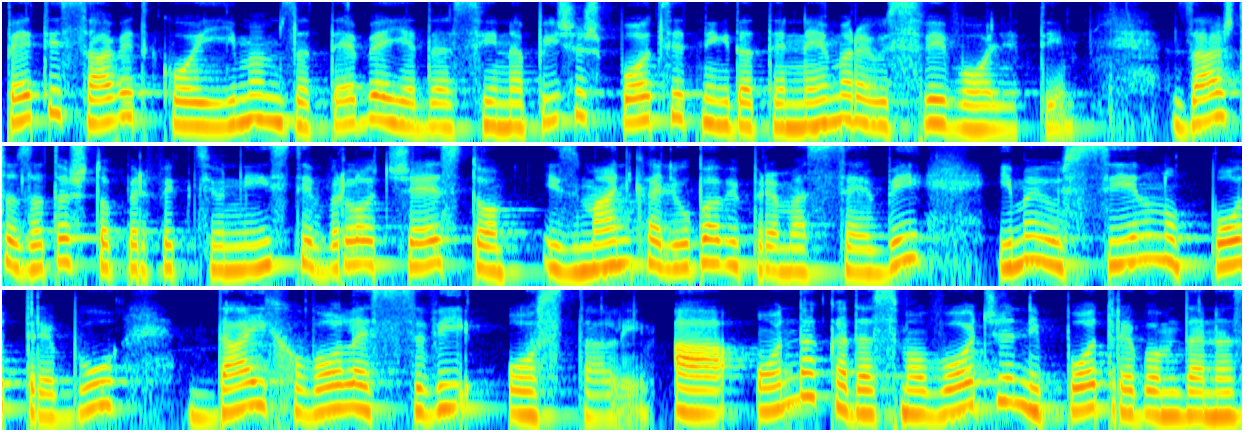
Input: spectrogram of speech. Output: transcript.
Peti savjet koji imam za tebe je da si napišeš podsjetnik da te ne moraju svi voljeti. Zašto? Zato što perfekcionisti vrlo često iz manjka ljubavi prema sebi imaju silnu potrebu da ih vole svi ostali. A onda kada smo vođeni potrebom da nas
